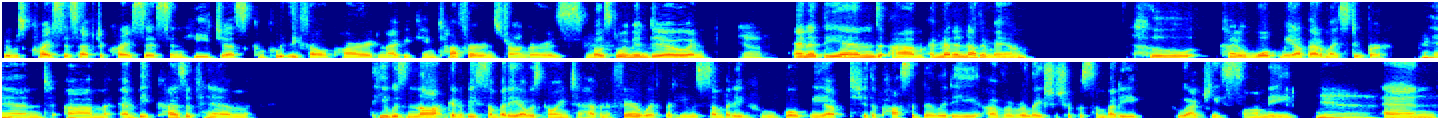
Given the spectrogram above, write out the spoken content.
there was crisis after crisis, and he just completely fell apart. And I became tougher and stronger, as most women do. And Yeah. and at the end, um, I met another man who kind of woke me up out of my stupor Mhm. and um, and because of him he was not going to be somebody i was going to have an affair with but he was somebody who woke me up to the possibility of a relationship with somebody who actually saw me Yeah. and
